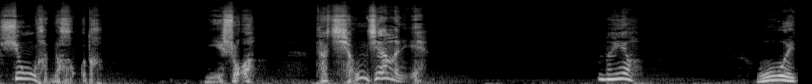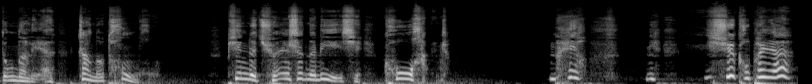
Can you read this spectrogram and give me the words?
凶狠的吼道：“你说，他强奸了你？没有。”吴卫东的脸涨得通红，拼着全身的力气哭喊着：“没有，你你血口喷人！”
